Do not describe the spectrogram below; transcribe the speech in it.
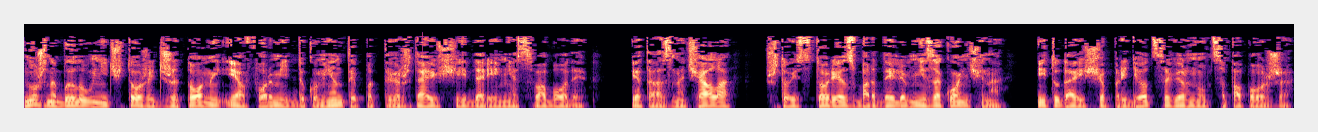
Нужно было уничтожить жетоны и оформить документы, подтверждающие дарение свободы. Это означало, что история с борделем не закончена, и туда еще придется вернуться попозже.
